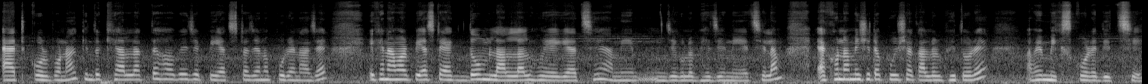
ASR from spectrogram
অ্যাড করব না, কিন্তু খেয়াল রাখতে হবে যে পেঁয়াজটা যেন পুড়ে না যায়। এখানে আমার পেঁয়াজটা একদম লাল লাল হয়ে গেছে, আমি যেগুলো ভেজে নিয়েছিলাম, এখন আমি সেটা পুঁইশাক আলুর ভিতরে আমি মিক্স করে দিচ্ছি।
